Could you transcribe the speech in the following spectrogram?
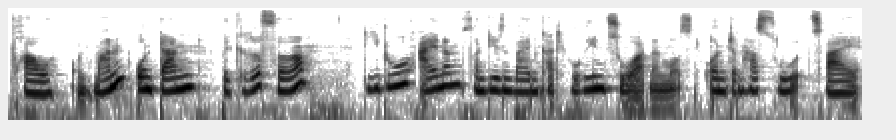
Frau und Mann, und dann Begriffe, die du einem von diesen beiden Kategorien zuordnen musst. Und dann hast du zwei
